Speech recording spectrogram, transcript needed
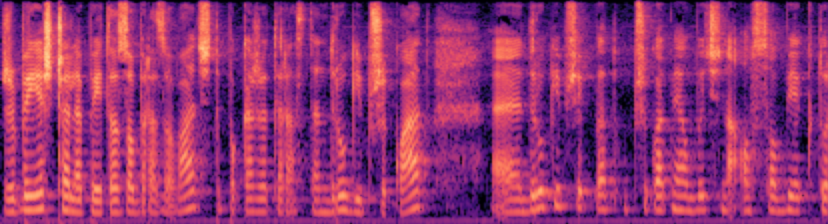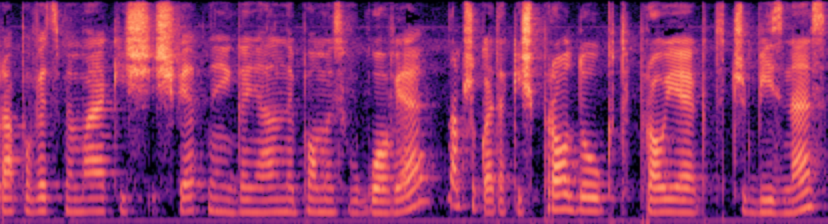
Żeby jeszcze lepiej to zobrazować, to pokażę teraz ten drugi przykład. E, drugi przykład, przykład miał być na osobie, która powiedzmy ma jakiś świetny i genialny pomysł w głowie, na przykład jakiś produkt, projekt czy biznes.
